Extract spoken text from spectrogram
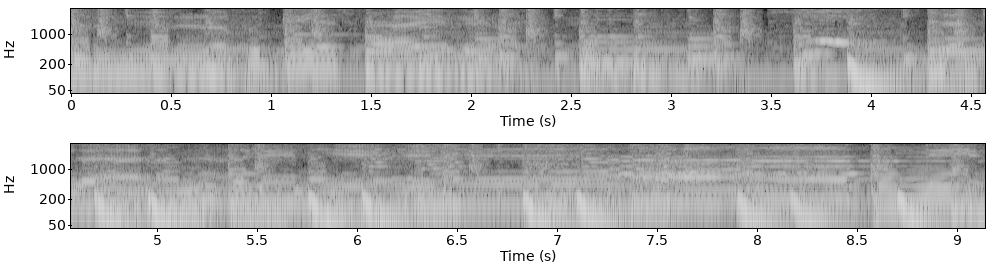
Daryeel labu geesaaye dadaala midayne damiir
